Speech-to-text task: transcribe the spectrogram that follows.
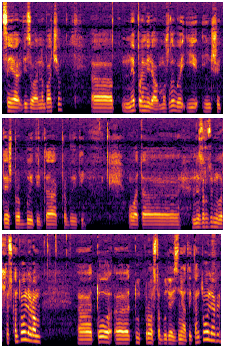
Це я візуально бачив. Не проміряв, можливо, і інший теж пробитий, так, пробитий. От, е, не зрозуміло, що з контролером, то е, тут просто буде знятий контролер,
